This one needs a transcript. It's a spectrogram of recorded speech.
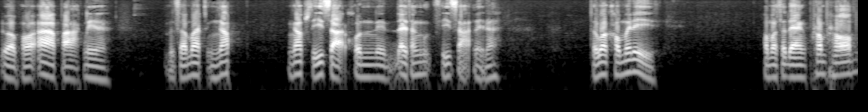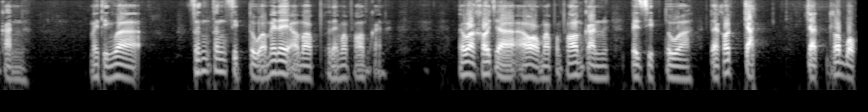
หรือว่าพออ้าปากเนี่ย มันสามารถงับงับศีรษะคนเนี่ยได้ทั้งศีรษะเลยนะ แต่ว่าเขาไม่ได้ เอามาแสดงพร้อม ๆกัน หมายถึงว่าทั้งทั้งสิบตัวไม่ได้เอามาแสดงพร้อมๆกันแม้ว่าเขาจะเอาออกมาพร้อมๆกันเป็นสิบตัว แต่เขาจัดจัดระบบ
